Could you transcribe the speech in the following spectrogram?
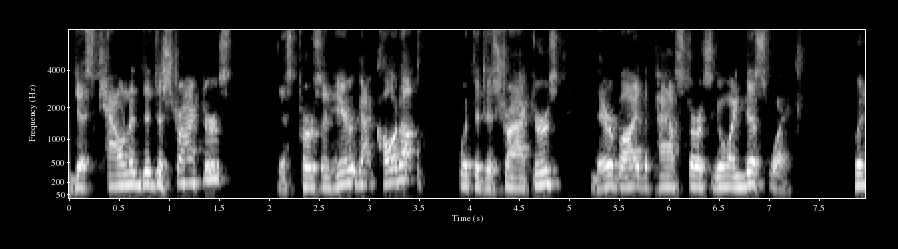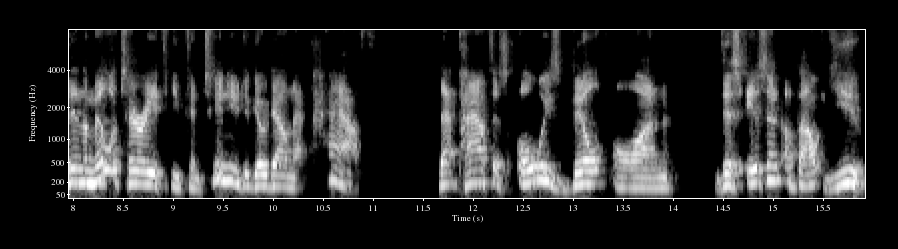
discounted the distractors. This person here got caught up with the distractors, thereby the path starts going this way. But in the military, if you continue to go down that path, that path is always built on this isn't about you.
